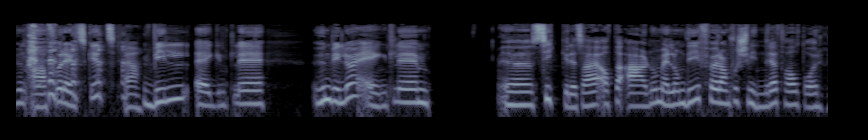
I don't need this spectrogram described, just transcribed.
hun er forelsket. Ja. Vil egentlig Hun vil jo egentlig uh, sikre seg at det er noe mellom de før han forsvinner i et halvt år.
